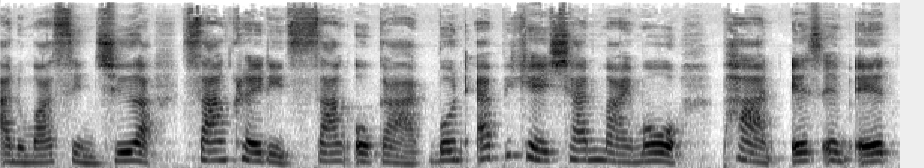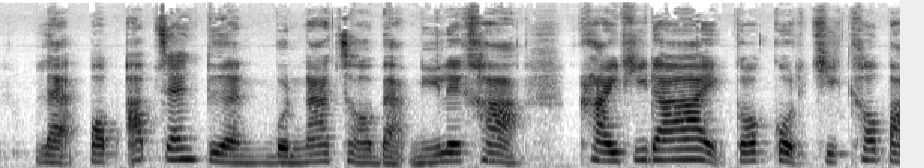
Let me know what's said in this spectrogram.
อนุมัติสินเชื่อ สร้างเครดิตสร้างโอกาสบนแอปพลิเคชัน MyMo ผ่าน SMS และป๊อปอัพแจ้งเตือนบนหน้าจอแบบนี้เลยค่ะ ใครที่ได้ก็กดคลิกเข้าไป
